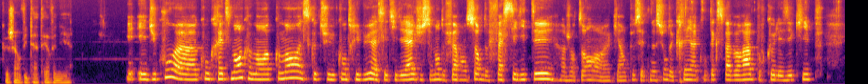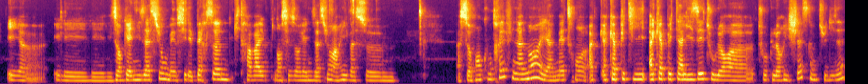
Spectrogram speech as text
que j'ai envie d'intervenir. Et, du coup, euh, concrètement, comment, comment est-ce que tu contribues à cet idéal justement de faire en sorte de faciliter, j'entends euh, qu'il y a un peu cette notion de créer un contexte favorable pour que les équipes et, euh, les, organisations, mais aussi les personnes qui travaillent dans ces organisations arrivent à se, à se rencontrer finalement et à, mettre à, capitaliser, à capitaliser tout leur, toute leur richesse, comme tu disais.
